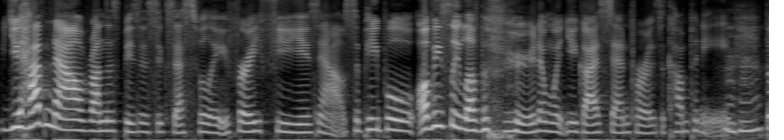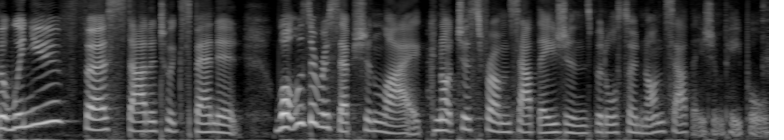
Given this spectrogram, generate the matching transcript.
You have now run this business successfully for a few years now. So people obviously love the food and what you guys stand for as a company. Mm-hmm. But when you first started to expand it, what was the reception like, not just from South Asians, but also non South Asian people?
